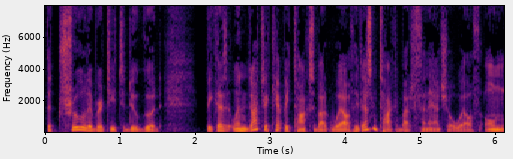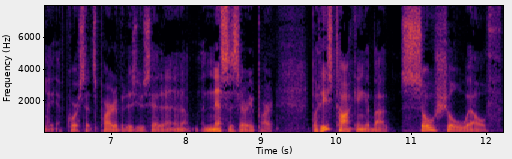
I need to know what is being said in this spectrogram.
The true liberty to do good. Because when Dr. Keppe talks about wealth, he doesn't talk about financial wealth only. Of course, that's part of it, as you said, and a, necessary part. But he's talking about social wealth,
